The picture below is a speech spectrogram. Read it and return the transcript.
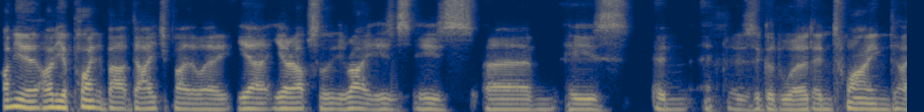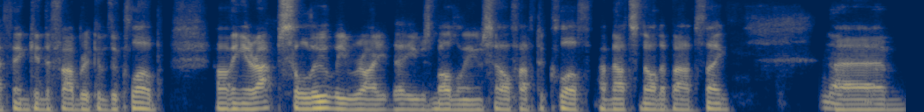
On your on your point about Dyche, by the way, yeah, you're absolutely right. He's he's um, he's in is a good word entwined. I think in the fabric of the club. I think you're absolutely right that he was modelling himself after Clough, and that's not a bad thing. Um,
